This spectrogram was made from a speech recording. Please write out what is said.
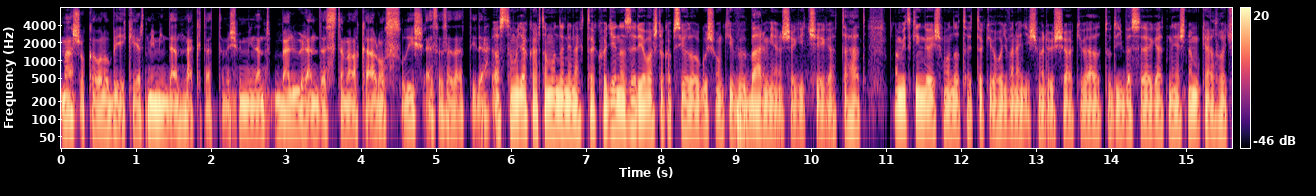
másokkal való békért mi mindent megtettem, és mi mindent belül rendeztem el, akár rosszul is, ez vezetett ide. Azt hogy akartam mondani nektek, hogy én azért javaslok a pszichológuson kívül bármilyen segítséget. Tehát, amit Kinga is mondott, hogy tök jó, hogy van egy ismerőse, akivel tud így beszélgetni, és nem kell, hogy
